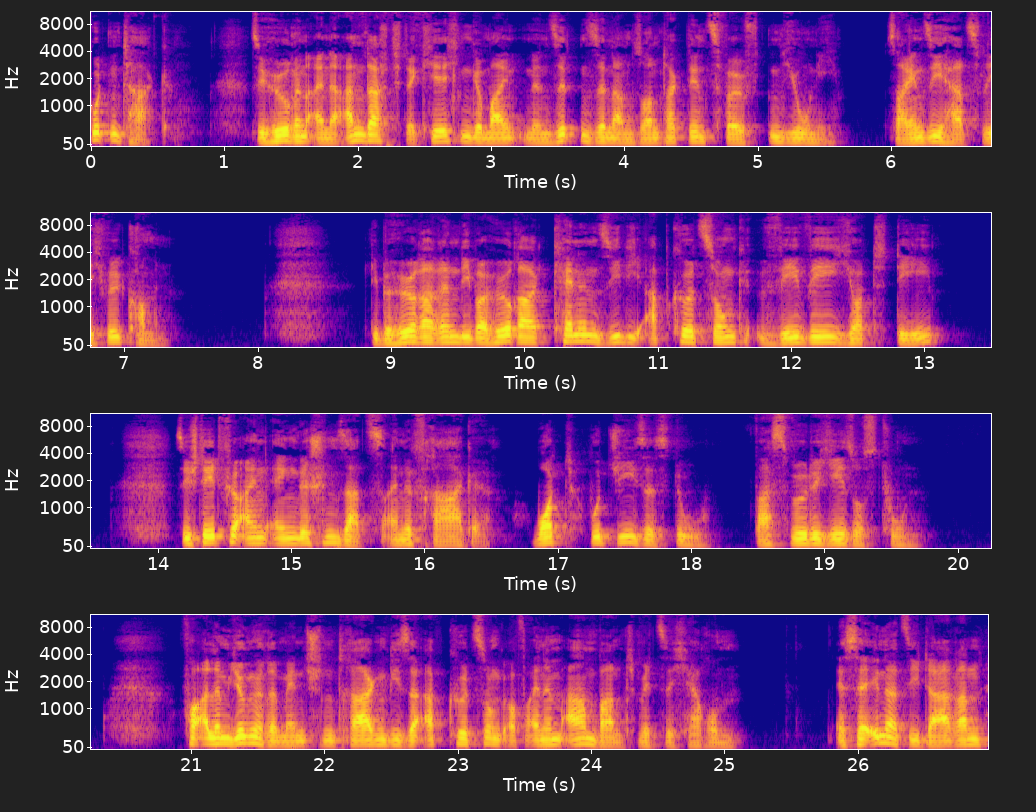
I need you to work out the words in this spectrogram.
Guten Tag. Sie hören eine Andacht der Kirchengemeinden in Sittensinn am Sonntag, den 12. Juni. Seien Sie herzlich willkommen. Liebe Hörerinnen, lieber Hörer, kennen Sie die Abkürzung WWJD? Sie steht für einen englischen Satz, eine Frage. What would Jesus do? Was würde Jesus tun? Vor allem jüngere Menschen tragen diese Abkürzung auf einem Armband mit sich herum. Es erinnert sie daran,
